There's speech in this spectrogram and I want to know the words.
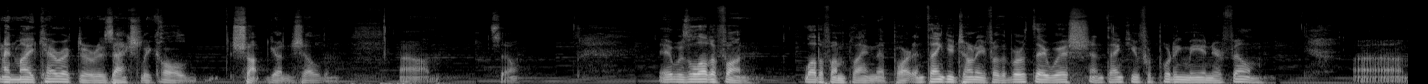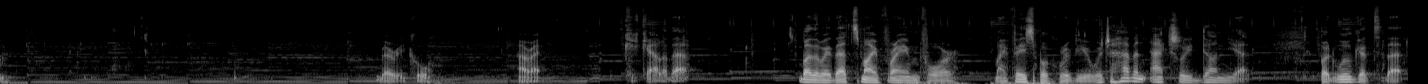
and my character is actually called Shotgun Sheldon. Um, so it was a lot of fun. A lot of fun playing that part. And thank you, Tony, for the birthday wish, and thank you for putting me in your film. Um, very cool. All right. Kick out of that. By the way, that's my frame for my Facebook review, which I haven't actually done yet, but we'll get to that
